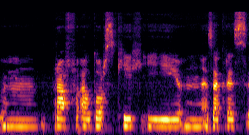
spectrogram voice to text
mm, praw autorskich i mm, zakres e,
